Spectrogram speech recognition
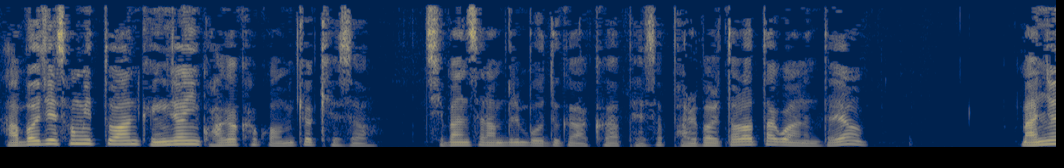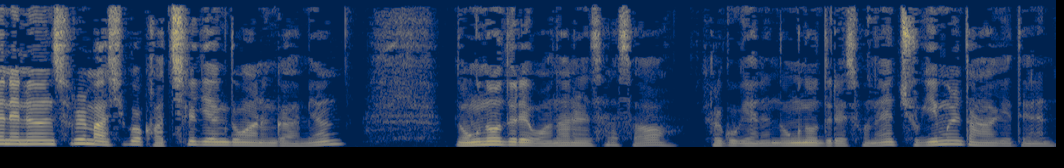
아버지의 성미 또한 굉장히 과격하고 엄격해서 집안 사람들 모두가 그 앞에서 벌벌 떨었다고 하는데요. 만년에는 술을 마시고 거칠게 행동하는가 하면 농노들의 원한을 사서 결국에는 농노들의 손에 죽임을 당하게 되는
